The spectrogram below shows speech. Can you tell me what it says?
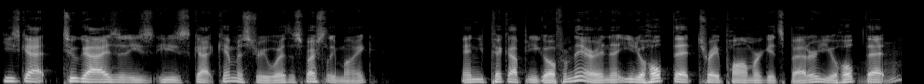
he's got two guys that he's he's got chemistry with, especially Mike and you pick up and you go from there. And you hope that Trey Palmer gets better. You hope that mm-hmm.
